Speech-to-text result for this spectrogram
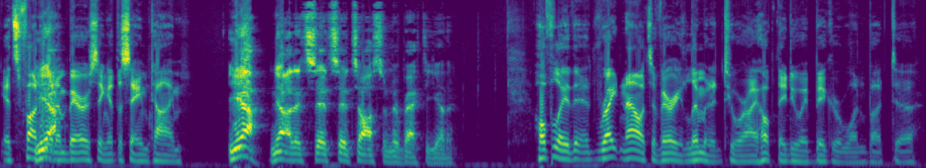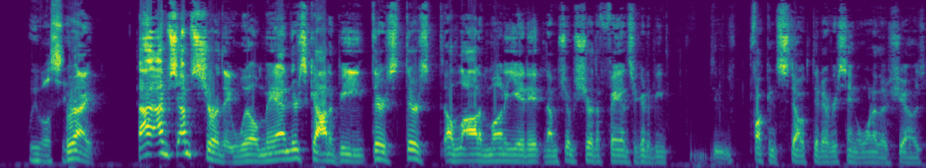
it's funny Yeah. and embarrassing at the same time. Yeah, no, that's it's it's awesome. They're back together. Hopefully, the, right now it's a very limited tour. I hope they do a bigger one, but uh, we will see. Right. I, I'm I'm sure they will, man. There's got to be there's there's a lot of money in it, and I'm, I'm sure the fans are going to be fucking stoked at every single one of those shows.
